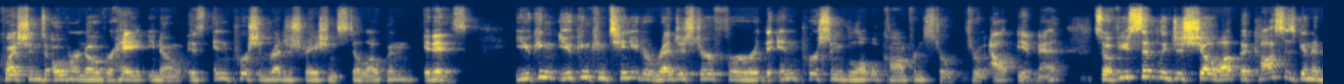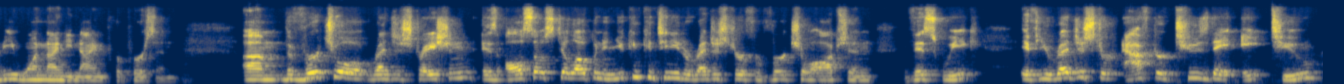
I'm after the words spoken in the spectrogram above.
questions over and over. Hey, you know, is in-person registration still open? It is. You can you can continue to register for the in-person global conference to, throughout the event. So if you simply just show up, the cost is going to be 199 per person. Um, the virtual registration is also still open, and you can continue to register for virtual option this week. If you register after Tuesday 8 2,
